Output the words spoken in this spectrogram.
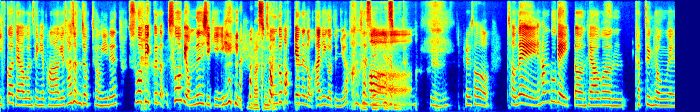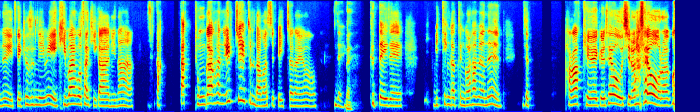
이과 대학원생의 방학의 사전적 정의는 수업이 끊 수업이 없는 시기. 정도밖에는 어- 아니거든요. 사실. 아. 음, 그래서 전에 한국에 있던 대학원 같은 경우에는 이제 교수님이 기말고사 기간이나 딱, 딱 종강 한 일주일쯤 남았을 때 있잖아요. 네. 네. 그때 이제 미팅 같은 걸 하면은 이제 방학 계획을 세워오시라, 세워오라고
